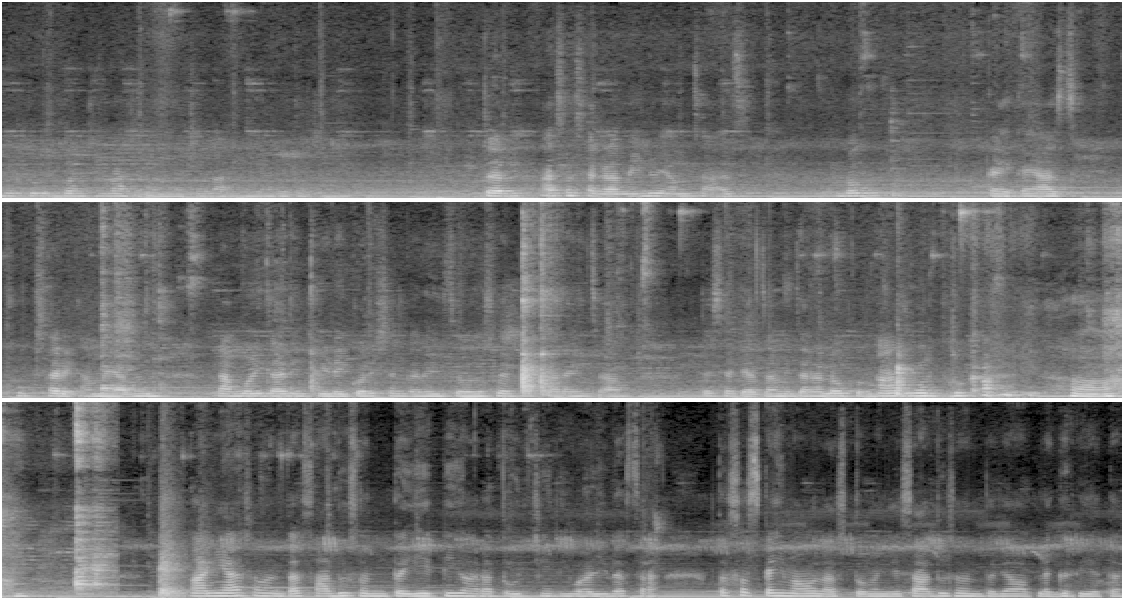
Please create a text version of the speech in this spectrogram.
भरपूर दोनशे भाज्या बनवायच्या त्याच्यामध्ये तर असा सगळा मेनू आहे आमचा आज. बघू काय काय आज खूप सारे काम आहे अजून. रांगोळी काढायची डेकोरेशन करायचं स्वयंपाक करायचा. त्यासाठी आज आम्ही जरा लवकर आज भरपूर काम हां. आणि असं म्हणतात साधू संत येती घरातोची दिवाळी दसरा. तसंच काही माहोल असतो म्हणजे साधू संत जेव्हा आपल्या घरी येतात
